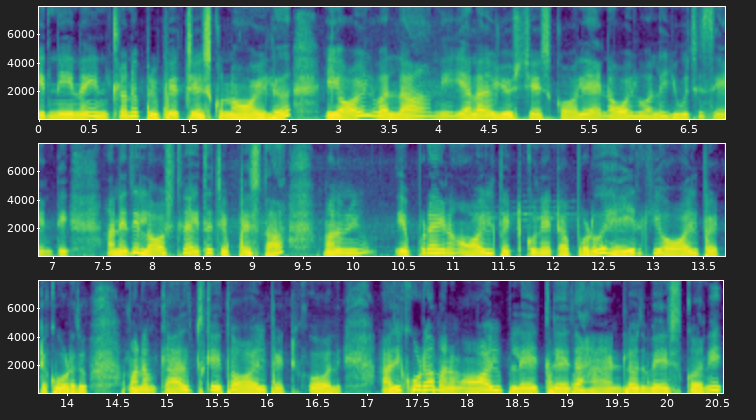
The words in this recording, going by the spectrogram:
ఇది నేను ఇంట్లోనే ప్రిపేర్ చేసుకున్న ఆయిల్. ఈ ఆయిల్ వల్ల ఎలా యూస్ చేసుకోవాలి? అండ్ ఆయిల్ వల్ల యూజెస్ ఏంటి? అనేది లాస్ట్లో అయితే చెప్పేస్తా. మనం ఎప్పుడైనా ఆయిల్ పెట్టుకునేటప్పుడు హెయిర్కి ఆయిల్ పెట్టకూడదు. మనం క్యాల్ప్స్కి అయితే ఆయిల్ పెట్టుకోవాలి. అది కూడా మనం ఆయిల్ ప్లేట్ లేదా హ్యాండ్లో వేసుకొని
